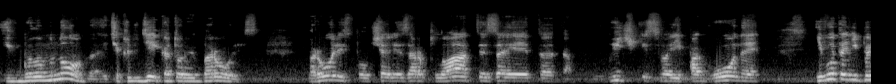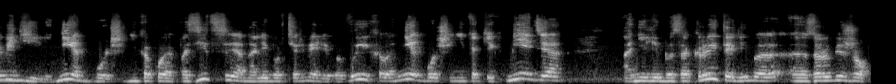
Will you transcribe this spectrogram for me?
Их было много, этих людей, которые боролись. Боролись, получали зарплаты за это, там, лычки свои, погоны. И вот они победили. Нет больше никакой оппозиции, она либо в тюрьме, либо выехала. Нет больше никаких медиа они либо закрыты, либо э, за рубежом.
